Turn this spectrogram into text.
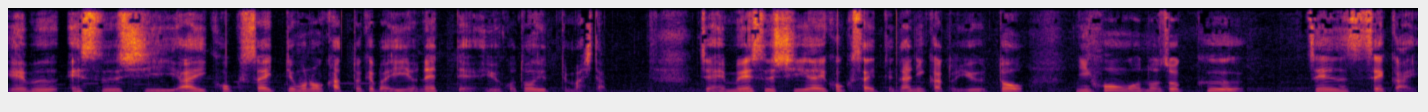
MSCI 国債っていうものを買っとけばいいよねっていうことを言ってました。じゃあ MSCI 国債って何かというと日本を除く全世界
